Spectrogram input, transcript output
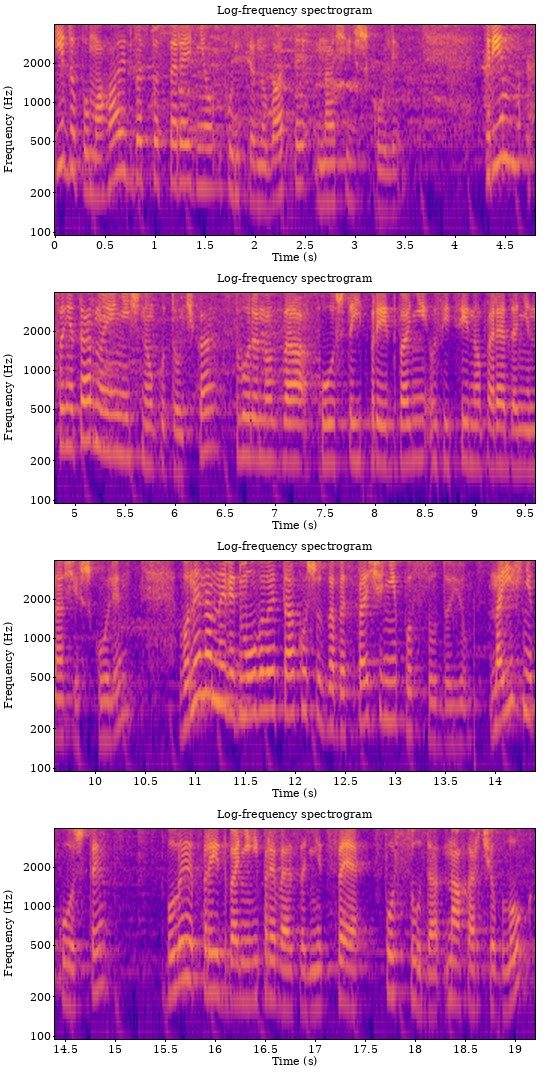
і допомагають безпосередньо функціонувати нашій школі. Крім санітарно-гігієнічного куточка, створено за кошти і придбані, офіційно передані нашій школі, вони нам не відмовили також у забезпеченні посудою. На їхні кошти були придбані і привезені це посуда на харчоблок,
